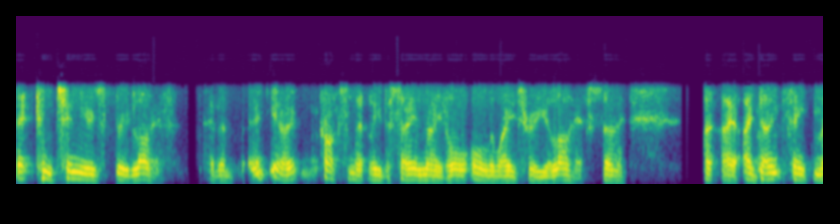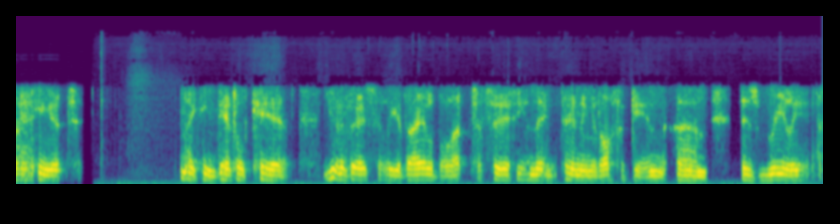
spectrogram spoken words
that continues through life at a you know approximately the same rate all, all the way through your life. So I, I don't think making it making dental care universally available up to 30 and then turning it off again um, is really a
